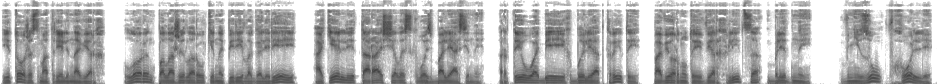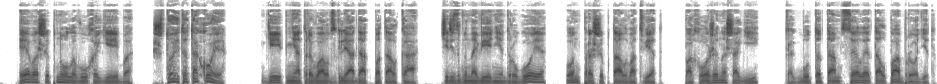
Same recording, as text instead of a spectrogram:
и тоже смотрели наверх. Лорен положила руки на перила галереи, а Келли таращилась сквозь балясины. Рты у обеих были открыты, повернутые вверх лица бледны. Внизу, в холле, Эва шепнула в ухо Гейба. «Что это такое?» Гейб не отрывал взгляда от потолка. Через мгновение другое он прошептал в ответ. «Похоже на шаги» как будто там целая толпа бродит.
